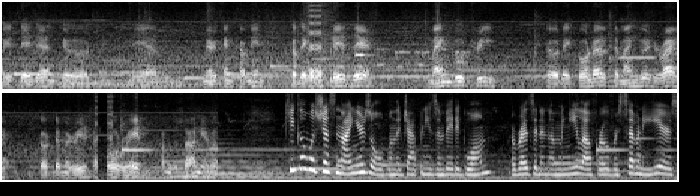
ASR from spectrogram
we stayed there until the um, American come in because they got a place there, mango tree. So they call us the mango is ripe because the berries are all red from the sun, you know. Kiko was just nine years old when the Japanese invaded Guam. A resident of Mangilao for over 70 years,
